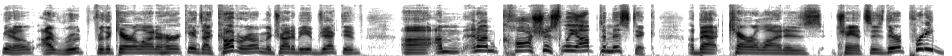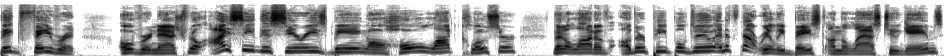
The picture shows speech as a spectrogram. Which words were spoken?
you know, I root for the Carolina Hurricanes. I cover them. I try to be objective. Uh, I'm and I'm cautiously optimistic about Carolina's chances. They're a pretty big favorite over Nashville. I see this series being a whole lot closer than a lot of other people do. And it's not really based on the last two games.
